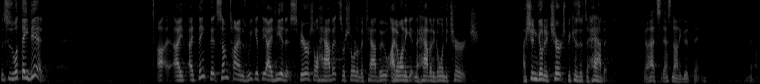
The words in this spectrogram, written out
this is what they did. I, I think that sometimes we get the idea that spiritual habits are sort of a taboo. I don't want to get in the habit of going to church. I shouldn't go to church because it's a habit. You know, that's, that's not a good thing. You know,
